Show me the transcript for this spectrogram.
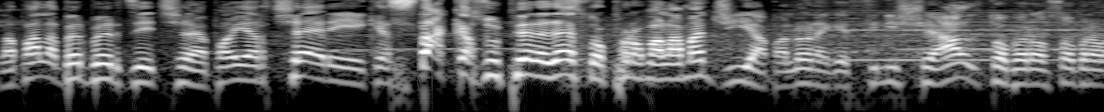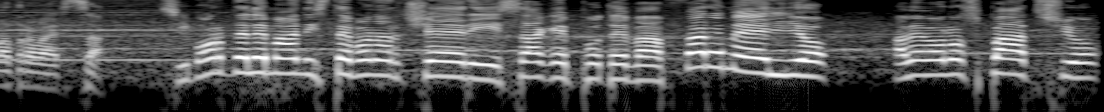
la palla per Berzic, poi Arcieri che stacca sul piede destro, prova la magia, pallone che finisce alto però sopra la traversa. Si morde le mani Stefano Arcieri, sa che poteva fare meglio, aveva lo spazio,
